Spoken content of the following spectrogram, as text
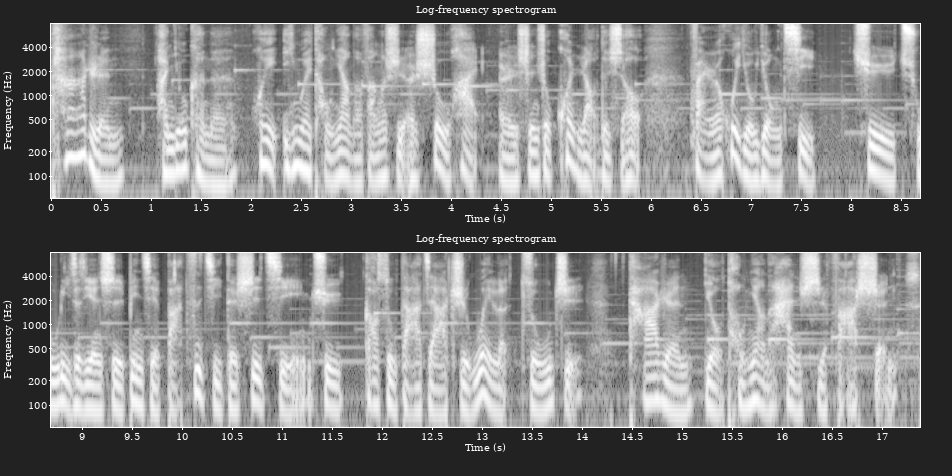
他人很有可能会因为同样的方式而受害而深受困扰的时候，反而会有勇气去处理这件事，并且把自己的事情去告诉大家，只为了阻止他人有同样的憾事发生。是，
